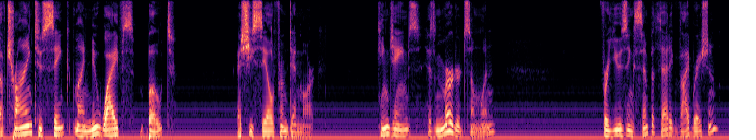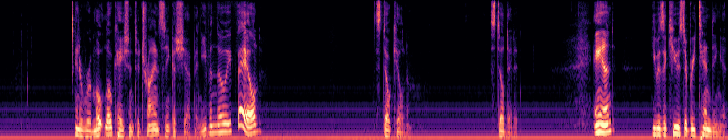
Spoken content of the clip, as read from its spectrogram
of trying to sink my new wife's boat as she sailed from Denmark. King James has murdered someone for using sympathetic vibration in a remote location to try and sink a ship. And even though he failed, still killed him. Still did it. And he was accused of pretending it.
